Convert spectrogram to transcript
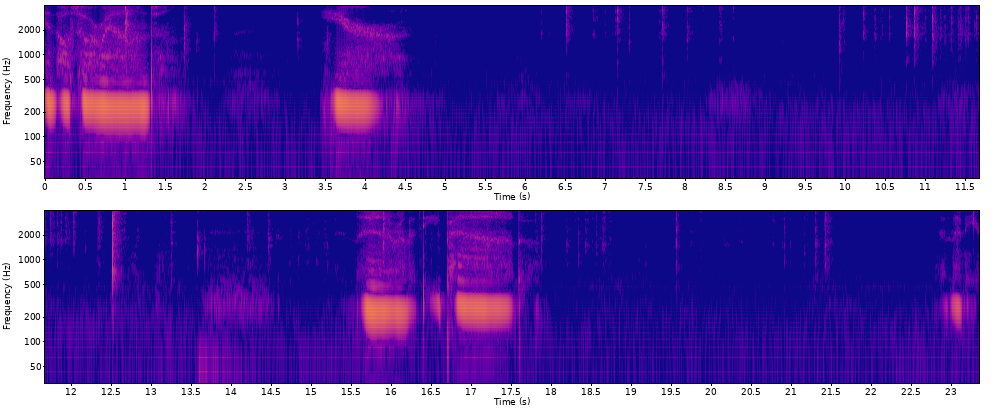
And also around here. And then around the D pad. And then here.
